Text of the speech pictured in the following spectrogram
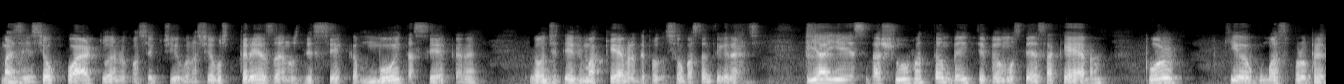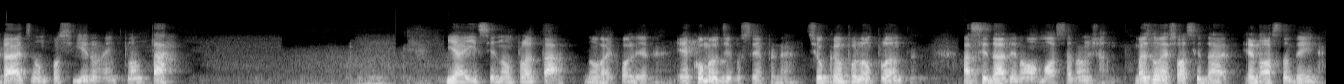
mas esse é o quarto ano consecutivo. Nós tivemos três anos de seca, muita seca, né? Onde teve uma quebra de produção bastante grande. E aí esse da chuva também tivemos essa quebra, porque algumas propriedades não conseguiram nem plantar. E aí, se não plantar, não vai colher, né? É como eu digo sempre, né? Se o campo não planta, a cidade não almoça, não janta. Mas não é só a cidade, é nós também, né?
